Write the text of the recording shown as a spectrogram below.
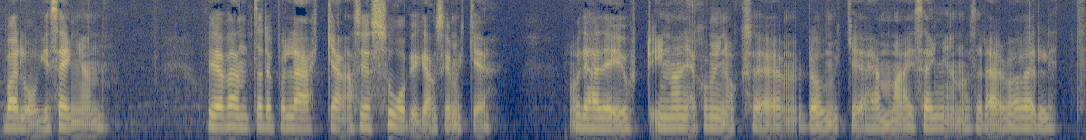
bara låg i sängen. Och jag väntade på läkaren. Alltså jag sov ju ganska mycket. Och det hade jag gjort innan jag kom in också. Jag låg mycket hemma i sängen och sådär. Var väldigt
